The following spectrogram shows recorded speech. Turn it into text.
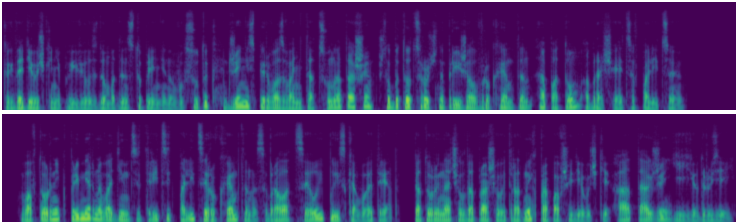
Когда девочка не появилась дома до наступления новых суток, Дженни сперва звонит отцу Наташи, чтобы тот срочно приезжал в Рокхэмптон, а потом обращается в полицию. Во вторник, примерно в 11.30, полиция Рокхэмптона собрала целый поисковой отряд, который начал допрашивать родных пропавшей девочки, а также ее друзей.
